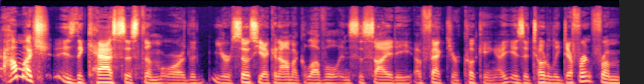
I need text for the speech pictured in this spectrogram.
How much is the caste system or the your socioeconomic level in society affect your cooking? Is it totally different from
